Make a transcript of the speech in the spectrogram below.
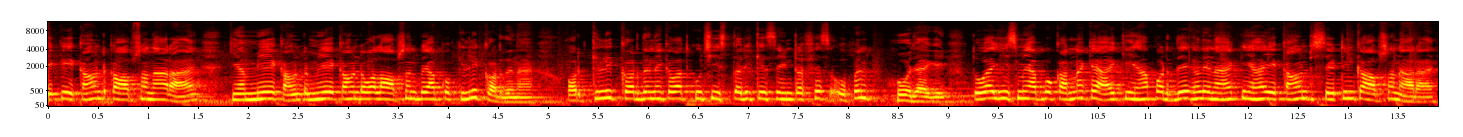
एक अकाउंट का ऑप्शन आ रहा है कि यहाँ मे अकाउंट मे अकाउंट वाला ऑप्शन पे आपको क्लिक कर देना है। और क्लिक कर देने के बाद कुछ इस तरीके से इंटरफेस ओपन हो जाएगी। तो गाइज़ इसमें आपको करना क्या है कि यहाँ पर देख लेना है कि यहाँ अकाउंट सेटिंग का ऑप्शन आ रहा है।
